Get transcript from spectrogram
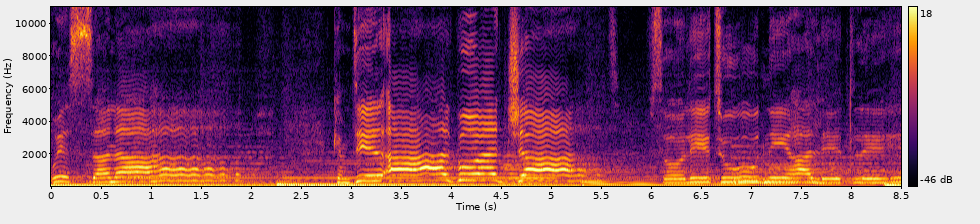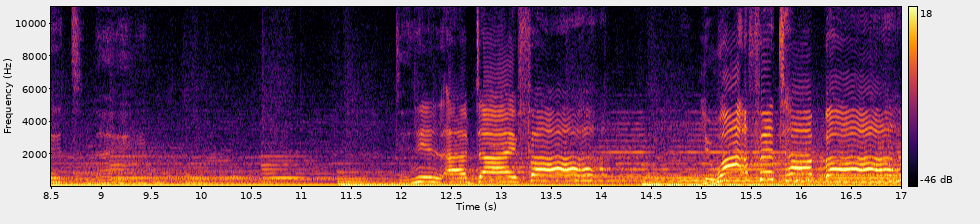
Wissanaf, kem dil qalbu għagġat, f'solitudni ħallit li t-nejn. Din il-qalb dajfa, li waqfet ħabbat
